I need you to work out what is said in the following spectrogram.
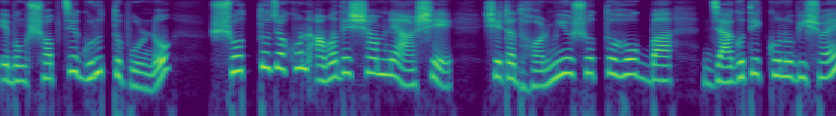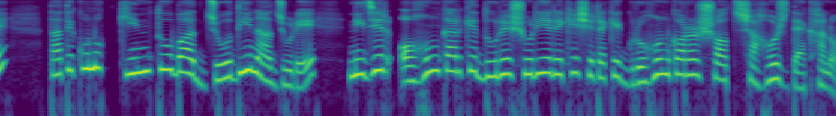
এবং সবচেয়ে গুরুত্বপূর্ণ সত্য যখন আমাদের সামনে আসে সেটা ধর্মীয় সত্য হোক বা জাগতিক কোনো বিষয়ে তাতে কোনো কিন্তু বা যদি না জুড়ে নিজের অহংকারকে দূরে সরিয়ে রেখে সেটাকে গ্রহণ করার সৎ সাহস দেখানো।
